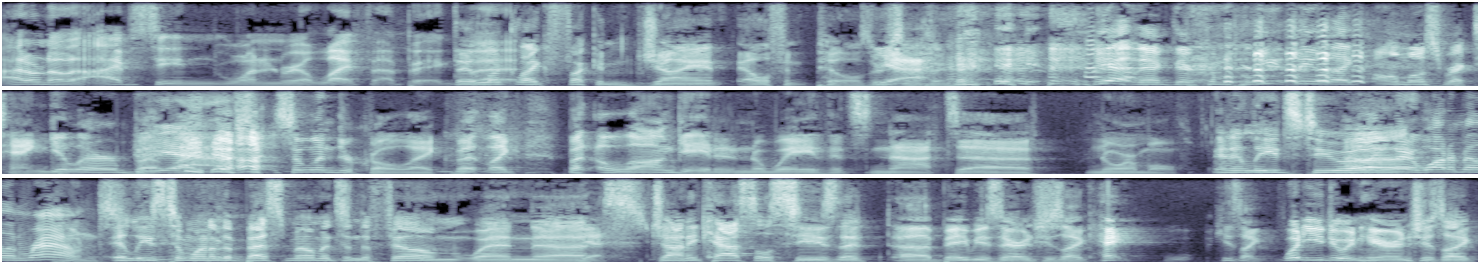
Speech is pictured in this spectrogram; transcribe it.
I don't know that I've seen one in real life that big. They but- look like fucking giant elephant pills or Yeah, something. yeah, they're, they're completely like almost rectangular, but Yeah. like they're c- cylindrical, like but like but elongated in a way that's not uh, normal. And it leads to I uh, like my watermelon round. It leads to one of the best moments in the film when uh, Yes. Johnny Castle sees that uh, baby's there and she's like, "Hey," he's like, "What are you doing here?" And she's like,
